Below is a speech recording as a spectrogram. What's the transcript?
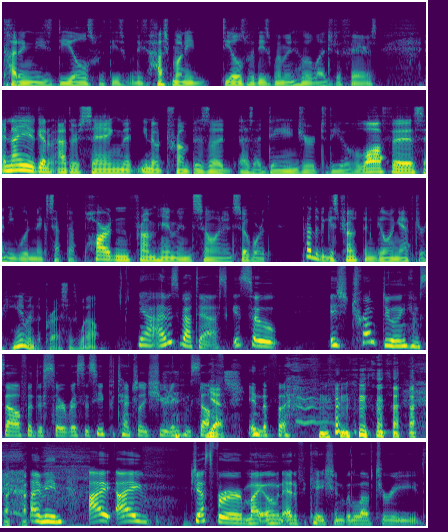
cutting these deals with these with these hush money deals with these women who alleged affairs. And now you get got him out there saying that you know Trump is a as a danger to the Oval Office, and he wouldn't accept a pardon from him, and so on and so forth. Probably because Trump's been going after him in the press as well. Yeah, I was about to ask. So is Trump doing himself a disservice? Is he potentially shooting himself Yes. in the foot? I mean, I, I just for my own edification would love to read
